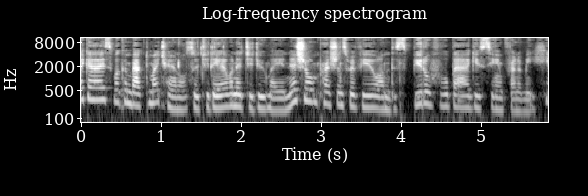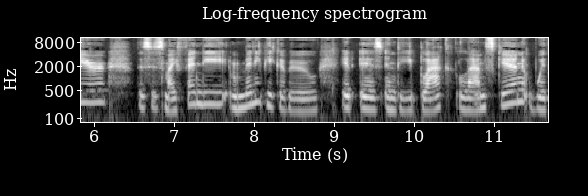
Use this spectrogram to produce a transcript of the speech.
Hi guys, welcome back to my channel. So today I wanted to do my initial impressions review on this beautiful bag you see in front of me here. This is my Fendi Mini Peekaboo. It is in the black lambskin with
